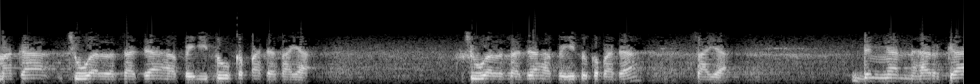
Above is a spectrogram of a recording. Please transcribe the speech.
maka jual saja HP itu kepada saya. Jual saja HP itu kepada saya. Dengan harga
